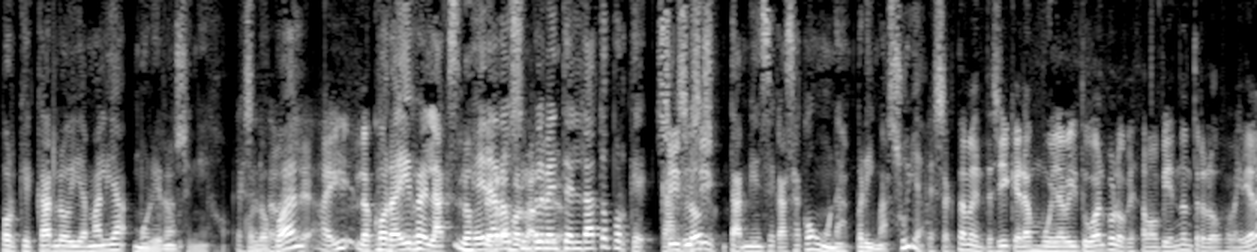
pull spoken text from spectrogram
porque Carlos y Amalia murieron sin hijos. Con lo cual, por ahí relax. Era simplemente el dato porque Carlos también se casa con una prima suya. Exactamente, sí, que era muy habitual por lo que estamos viendo entre los familiares.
